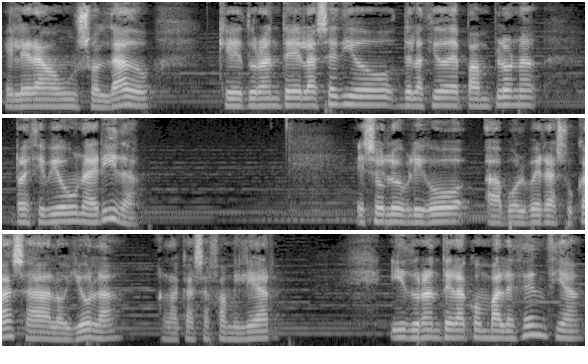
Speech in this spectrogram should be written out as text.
Él era un soldado que durante el asedio de la ciudad de Pamplona recibió una herida. Eso le obligó a volver a su casa, a Loyola, a la casa familiar, y durante la convalecencia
